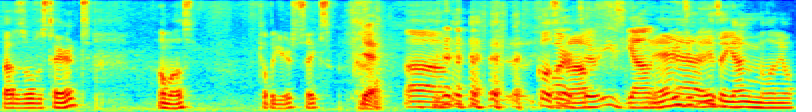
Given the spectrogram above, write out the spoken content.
about as old as Terrence, almost. A couple years, six. Yeah. Close One enough. two. He's young. Yeah, he's a young millennial.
